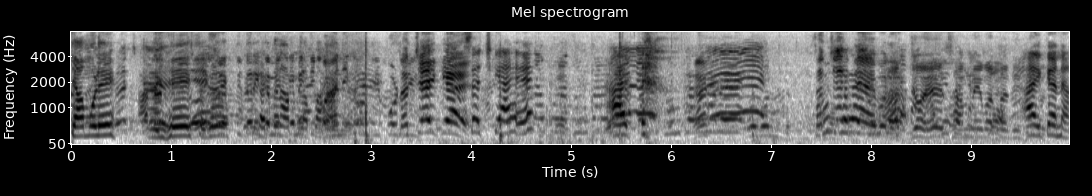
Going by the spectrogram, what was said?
त्यामुळे हे सगळं सच क्या है? आज- जो सामने बता दीजिए। ऐका ना.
